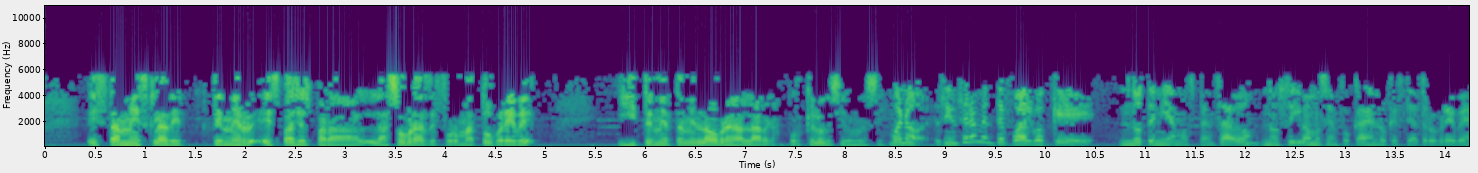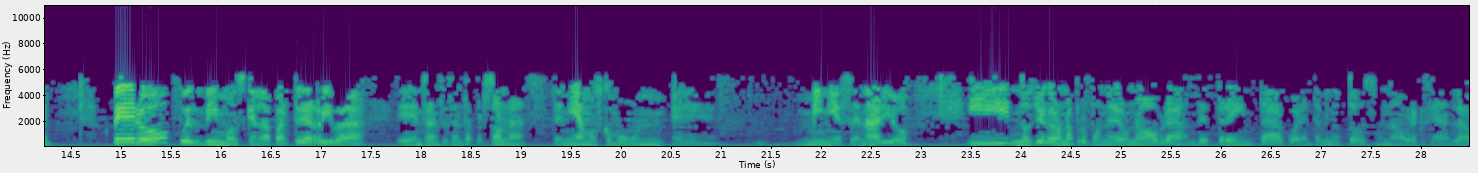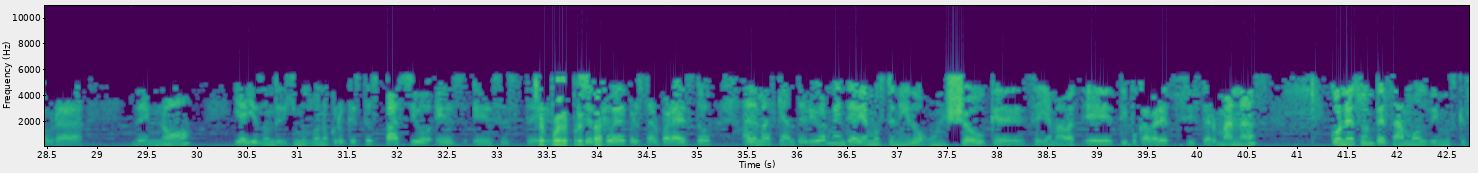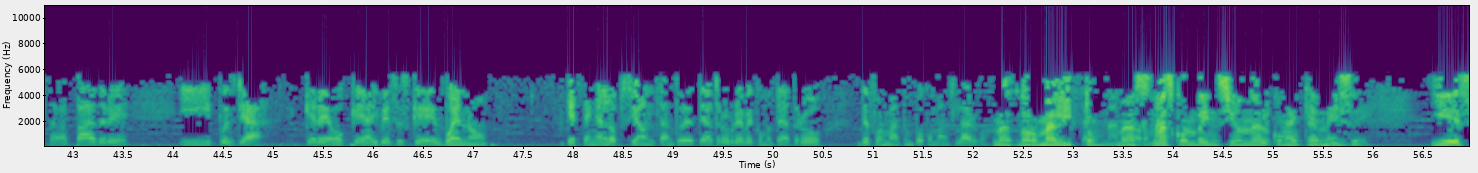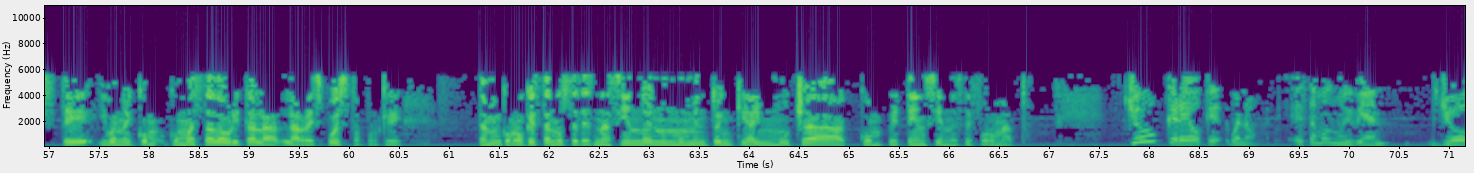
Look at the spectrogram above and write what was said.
esta mezcla de tener espacios para las obras de formato breve y tener también la obra larga? ¿Por qué lo decidieron así? Bueno, sinceramente fue algo que no teníamos pensado, nos íbamos a enfocar en lo que es teatro breve, pero pues vimos que en la parte de arriba eh, entran 60 personas, teníamos como un eh, mini escenario y nos llegaron a proponer una obra de 30 a 40 minutos, una obra que se llama la obra de No, y ahí es donde dijimos, bueno, creo que este espacio es, es este, Se puede prestar. puede prestar para esto. Además que anteriormente habíamos tenido un show que se llamaba eh, tipo cabaret Sister Hermanas. Con eso empezamos, vimos que estaba padre y pues ya, creo que hay veces que es bueno que tengan la opción tanto de teatro breve como teatro de formato un poco más largo. Más normalito, Exacto, más más, normal. más convencional, como quien dice. Y este y bueno, ¿y cómo, cómo ha estado ahorita la, la respuesta? Porque también como que están ustedes naciendo en un momento en que hay mucha competencia en este formato. Yo creo que, bueno, estamos muy bien. Yo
